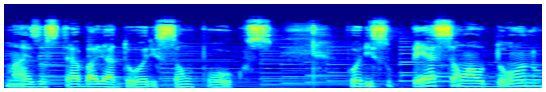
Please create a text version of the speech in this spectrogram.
mas os trabalhadores são poucos. Por isso, peçam ao dono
